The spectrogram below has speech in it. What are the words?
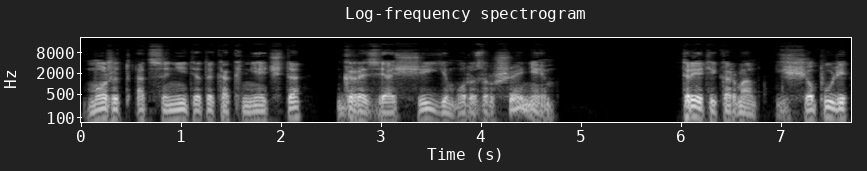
Может оценить это как нечто, грозящее ему разрушением. Третий карман. Еще пули.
